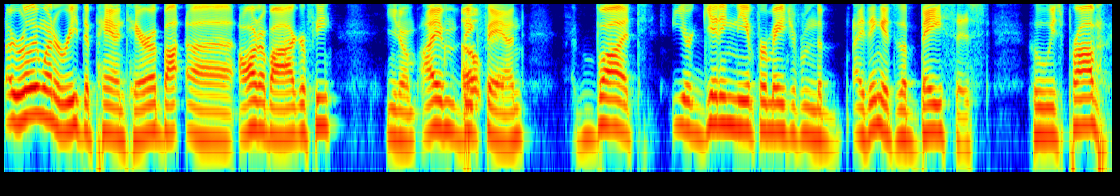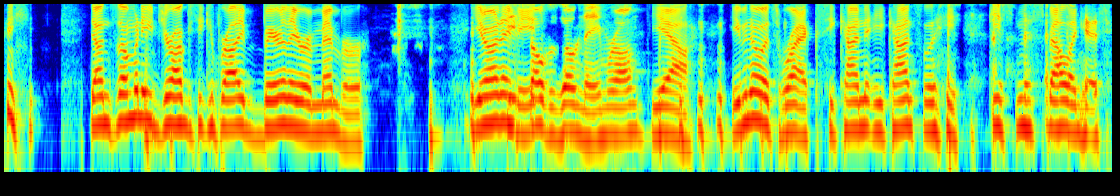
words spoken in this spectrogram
I really want to read the Pantera uh, autobiography. You know, I'm a big Okay. fan, but you're getting the information from the I think it's the bassist who is probably done so many drugs he can probably barely remember. You know what I he mean? He spells his own name wrong. Yeah, even though it's Rex, he kind of he constantly keeps misspelling it.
